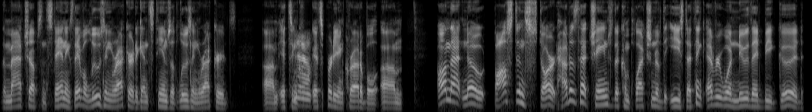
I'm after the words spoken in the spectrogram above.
the matchups and standings, they have a losing record against teams with losing records. Um, it's inc- yeah. it's pretty incredible. Um, on that note, Boston's start, how does that change the complexion of the East? I think everyone knew they'd be good,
